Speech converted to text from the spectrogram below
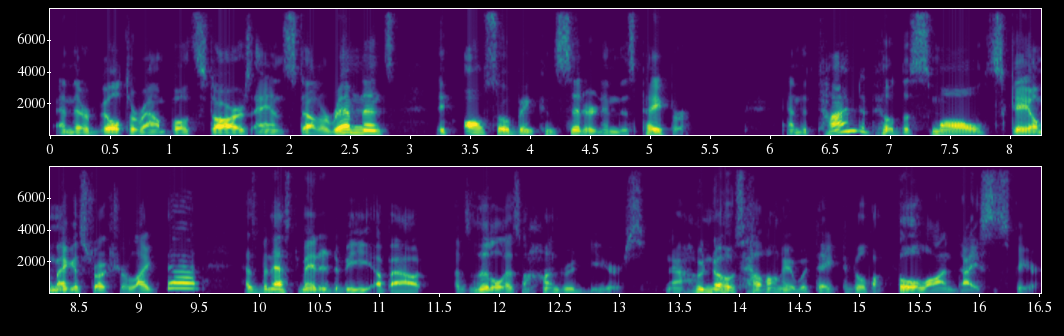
and they're built around both stars and stellar remnants, they've also been considered in this paper. And the time to build a small scale megastructure like that has been estimated to be about as little as 100 years. Now, who knows how long it would take to build a full-on Dyson sphere.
